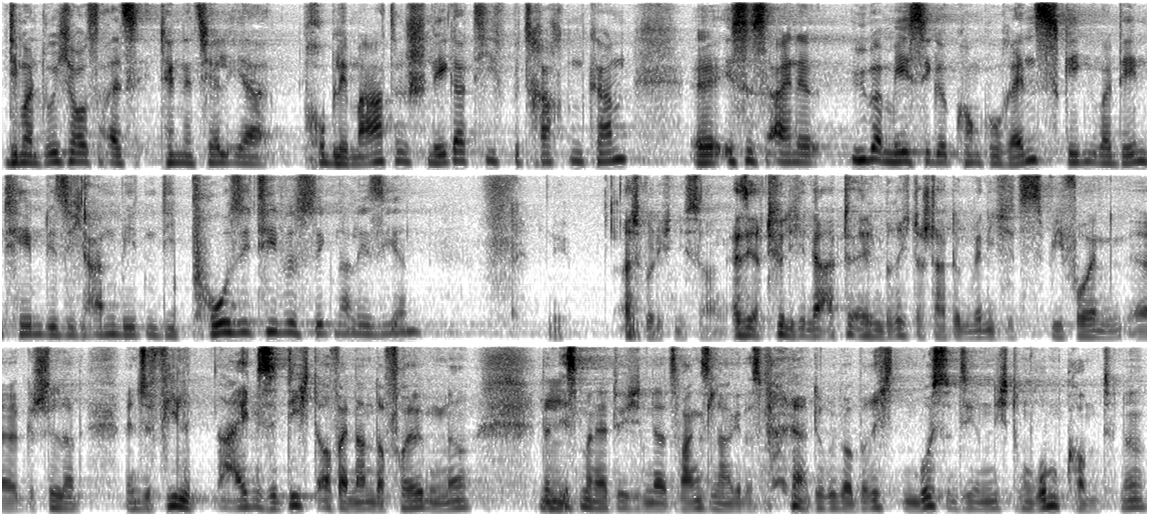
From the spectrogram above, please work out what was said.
die man durchaus als tendenziell eher problematisch, negativ betrachten kann? Äh, ist es eine übermäßige Konkurrenz gegenüber den Themen, die sich anbieten, die Positives signalisieren? Das würde ich nicht sagen. Also natürlich in der aktuellen Berichterstattung, wenn ich jetzt, wie vorhin äh, geschildert, wenn so viele Ereignisse dicht aufeinander folgen, ne, dann mhm. ist man natürlich in der Zwangslage, dass man darüber berichten muss und sie nicht drum rumkommt. Ne.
